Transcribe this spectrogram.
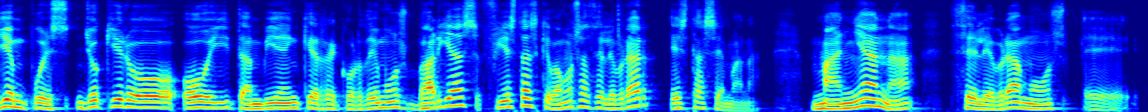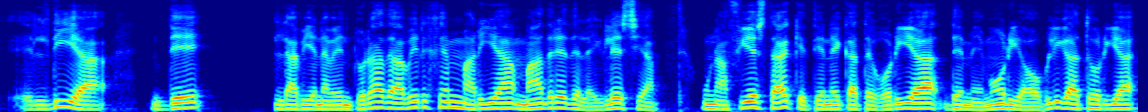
Bien, pues yo quiero hoy también que recordemos varias fiestas que vamos a celebrar esta semana. Mañana celebramos eh, el día de la Bienaventurada Virgen María, Madre de la Iglesia, una fiesta que tiene categoría de memoria obligatoria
